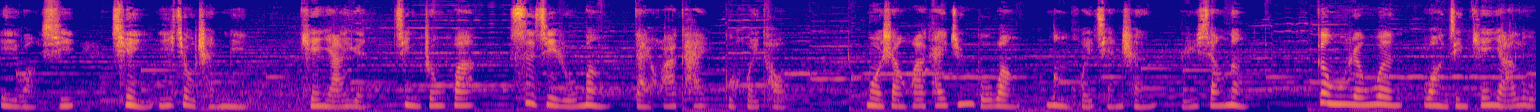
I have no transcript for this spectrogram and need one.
忆往昔，倩影依旧沉迷。天涯远，镜中花，四季如梦，待花开不回头。陌上花开君不忘，梦回前尘余香嫩。更无人问，望尽天涯路，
